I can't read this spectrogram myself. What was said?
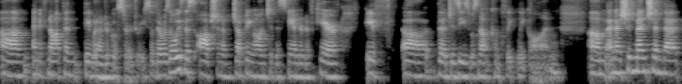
Um, and if not, then they would undergo surgery. So there was always this option of jumping onto the standard of care if uh, the disease was not completely gone. Um, and I should mention that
